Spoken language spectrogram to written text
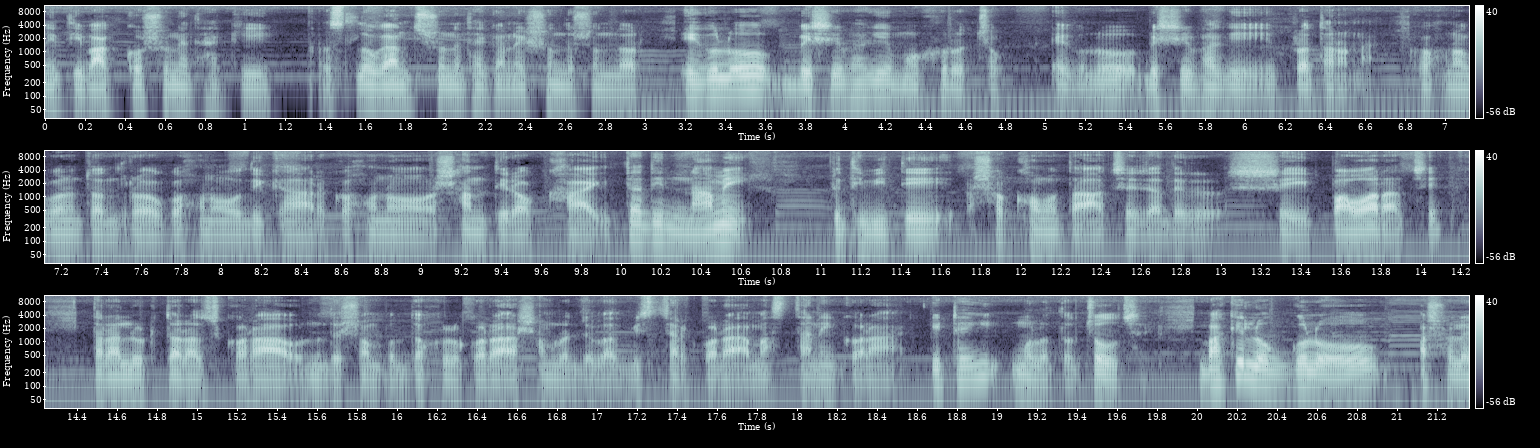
নীতি বাক্য শুনে থাকি, স্লোগান শুনে থাকি অনেক সুন্দর সুন্দর, এগুলো বেশিরভাগই মুখরোচক, এগুলো বেশিরভাগই প্রতারণা। কখনো গণতন্ত্র, কখনো অধিকার, কখনো শান্তি রক্ষা ইত্যাদির নামে পৃথিবীতে সক্ষমতা আছে, যাদের সেই পাওয়ার আছে, তারা লুটতরাজ করা, অন্যদের সম্পদ দখল করা, সাম্রাজ্যবাদ বিস্তার করা, মাস্তানি করা, এটাই মূলত চলছে। বাকি লোকগুলো আসলে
